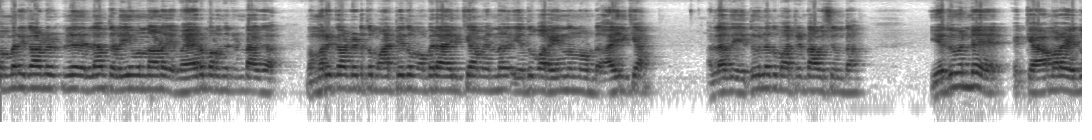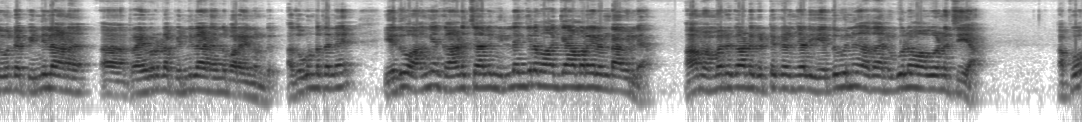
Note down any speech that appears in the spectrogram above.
മെമ്മറി കാർഡ് എല്ലാം തെളിയുമെന്നാണ് മേയർ പറഞ്ഞിട്ടുണ്ടാകുക. മെമ്മറി കാർഡ് എടുത്ത് മാറ്റിയതും അവരായിരിക്കാം എന്ന് യദു പറയുന്നുണ്ട് ആയിരിക്കാം. അല്ലാതെ യദുവിനത് മാറ്റേണ്ട ആവശ്യം എന്താ യദുവിന്റെ ക്യാമറ യദുവിന്റെ പിന്നിലാണ് ഡ്രൈവറുടെ പിന്നിലാണ് എന്ന് പറയുന്നുണ്ട്. അതുകൊണ്ട് തന്നെ യദു ആംഗ്യം കാണിച്ചാലും ഇല്ലെങ്കിലും ആ ക്യാമറയിൽ ഉണ്ടാവില്ല. ആ മെമ്മറി കാർഡ് കിട്ടിക്കഴിഞ്ഞാൽ യദുവിന് അത് അനുകൂലമാവുകയാണ് ചെയ്യാം. അപ്പോൾ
